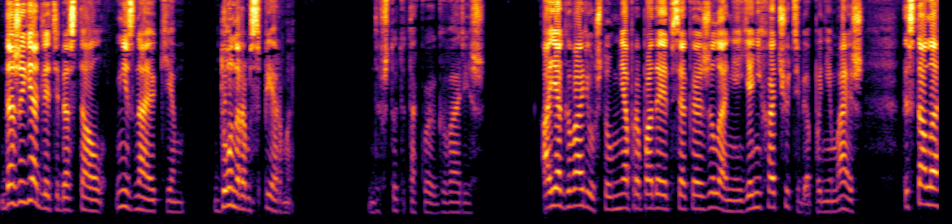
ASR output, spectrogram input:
Даже я для тебя стал, не знаю кем, донором спермы». «Да что ты такое говоришь?» «А я говорю, что у меня пропадает всякое желание. Я не хочу тебя, понимаешь? Ты стала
